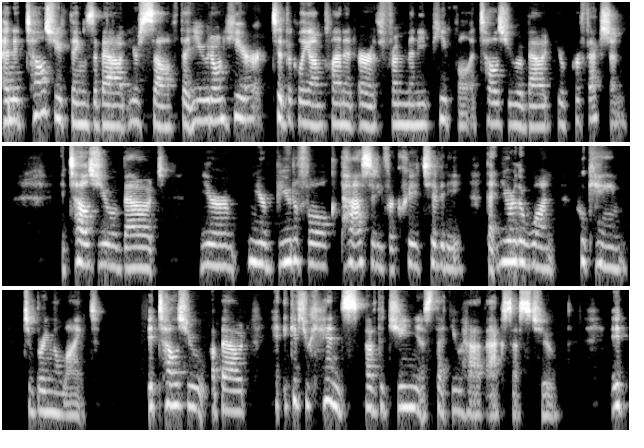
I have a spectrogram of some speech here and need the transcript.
and it tells you things about yourself that you don't hear typically on planet Earth from many people. It tells you about your perfection. It tells you about your, your beautiful capacity for creativity, that you're the one who came to bring the light. It tells you about, it gives you hints of the genius that you have access to. It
